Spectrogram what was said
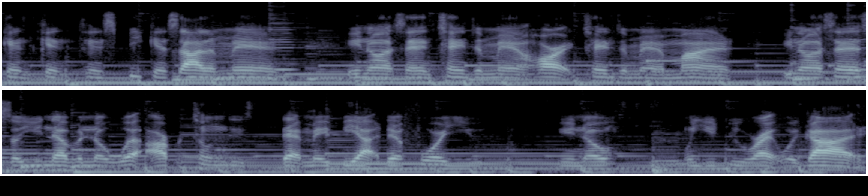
can can can speak inside a man. You know what I'm saying? Change a man's heart, change a man's mind. You know what I'm saying? So you never know what opportunities that may be out there for you. You know, when you do right with God,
